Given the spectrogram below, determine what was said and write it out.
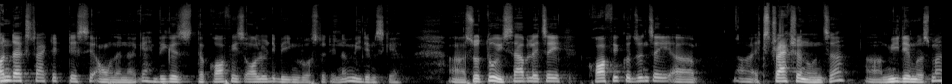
under extracted taste चाहिँ आउँदैन क्या because the coffee is already being roasted in a medium scale so त्यो हिसाबले चाहिँ कफीको जुन चाहिँ एक्सट्र्याक्सन हुन्छ मिडियम रोसमा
